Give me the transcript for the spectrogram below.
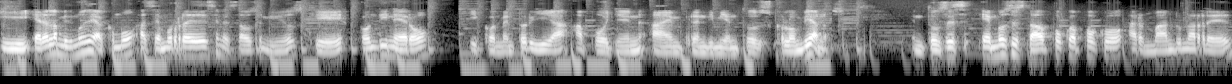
Y era la misma idea, cómo hacemos redes en Estados Unidos que con dinero y con mentoría apoyen a emprendimientos colombianos. Entonces hemos estado poco a poco armando una red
